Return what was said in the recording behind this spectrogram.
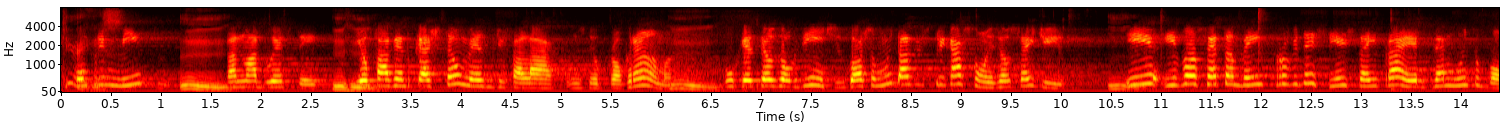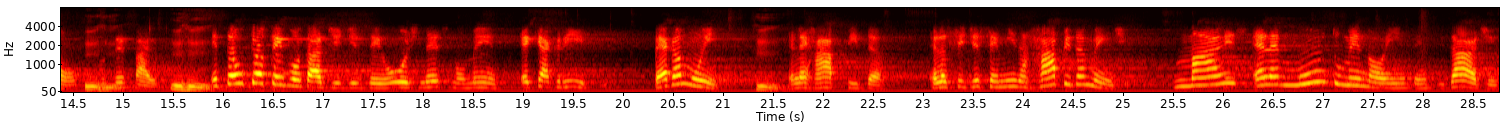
que comprimido. É hum. para não adoecer. Uhum. E eu fazendo questão mesmo de falar no seu programa, hum. porque seus ouvintes gostam muito das explicações, eu sei disso. Hum. E, e você também providencia isso aí para eles, é muito bom que uhum. você faz. Uhum. Então, o que eu tenho vontade de dizer hoje, nesse momento, é que a gripe pega muito, hum. ela é rápida, ela se dissemina rapidamente, mas ela é muito menor em intensidade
